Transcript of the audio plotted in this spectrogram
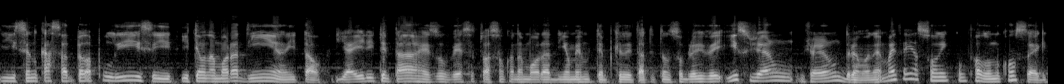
ir sendo caçado pela polícia e, e tem uma namoradinha e tal. E aí ele tentar resolver a situação com a namoradinha ao mesmo tempo que ele tá tentando sobreviver. Isso já era um, já era um drama, né? Mas aí a Sony, como falou, não consegue.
